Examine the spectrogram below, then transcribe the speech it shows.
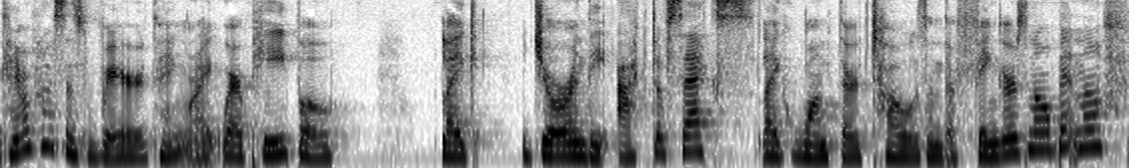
I came across this weird thing, right, where people like during the act of sex like want their toes and their fingers not bitten off.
